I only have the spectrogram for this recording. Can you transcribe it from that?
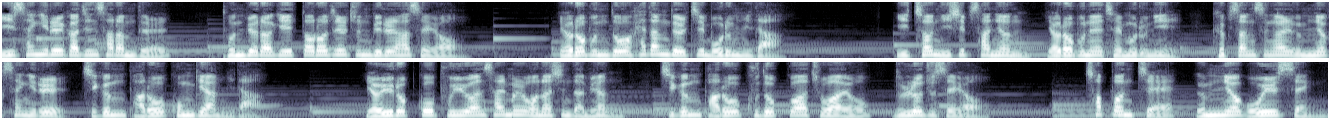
이 생일을 가진 사람들, 돈벼락이 떨어질 준비를 하세요. 여러분도 해당될지 모릅니다. 2024년 여러분의 재물운이 급상승할 음력 생일을 지금 바로 공개합니다. 여유롭고 부유한 삶을 원하신다면 지금 바로 구독과 좋아요 눌러주세요. 첫 번째, 음력 5일생.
